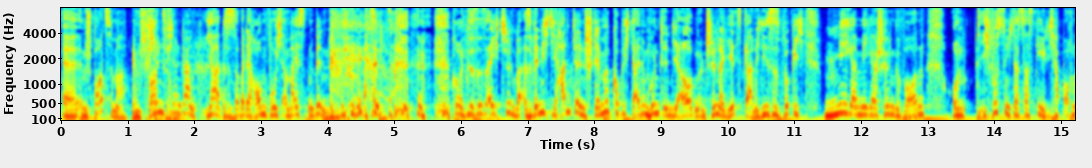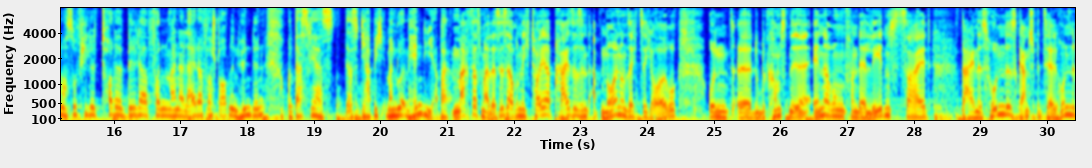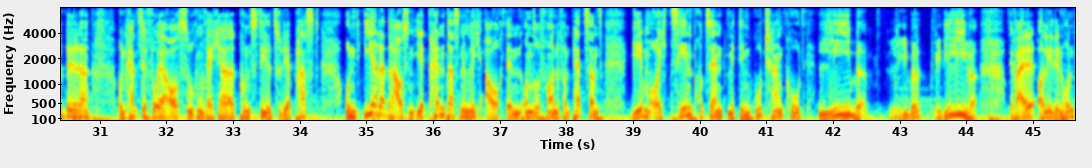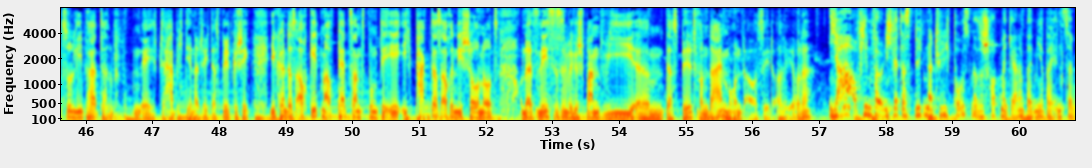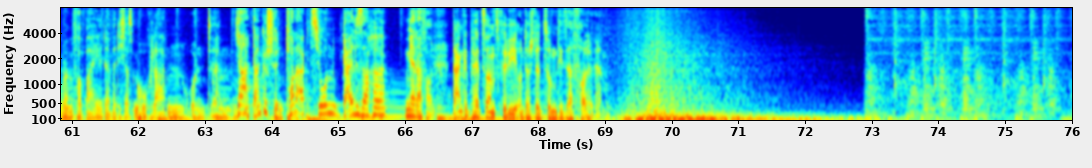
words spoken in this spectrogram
Äh, Im Sportzimmer. Im Sportzimmer. Vielen, vielen Dank. Ja, das ist aber der Raum, wo ich am meisten bin. also das, und das ist echt schön. Also wenn ich die Hanteln stemme, gucke ich deinem Hund in die Augen und schöner geht's gar nicht. Die ist es wirklich mega, mega schön geworden. Und ich wusste nicht, dass das geht. Ich habe auch noch so viele tolle Bilder von meiner leider verstorbenen Hündin. Und das wär's. Also die habe ich immer nur im Handy. Aber mach das mal. Das ist auch nicht teuer. Preise sind ab 69 Euro und äh, du bekommst eine Erinnerung von der Lebenszeit deines Hundes, ganz speziell speziell Hundebilder und kannst dir vorher aussuchen, welcher Kunststil zu dir passt. Und ihr da draußen, ihr könnt das nämlich auch, denn unsere Freunde von PetSons geben euch 10% mit dem Gutscheincode LIEBE Liebe wie die Liebe. Weil Olli den Hund so lieb hat, habe ich dir natürlich das Bild geschickt. Ihr könnt das auch, geht mal auf petsans.de. Ich pack das auch in die Show Notes. Und als nächstes sind wir gespannt, wie ähm, das Bild von deinem Hund aussieht, Olli, oder? Ja, auf jeden Fall. Und ich werde das Bild natürlich posten. Also schaut mal gerne bei mir bei Instagram vorbei. Da werde ich das mal hochladen. Und ähm, ja, Dankeschön. Tolle Aktion, geile Sache. Mehr davon. Danke, Petsons, für die Unterstützung dieser Folge.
